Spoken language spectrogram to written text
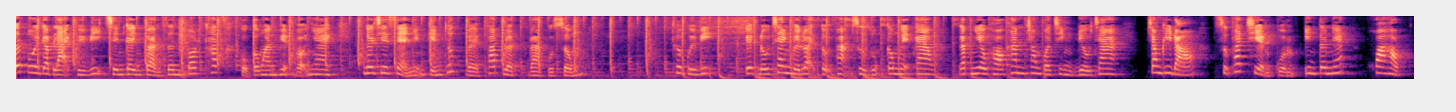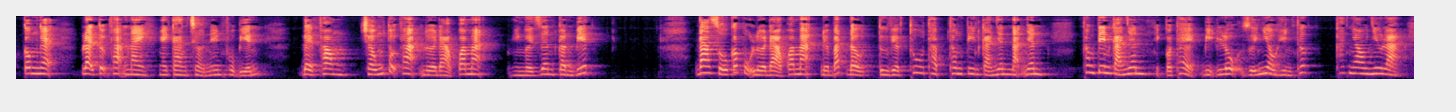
Rất vui gặp lại quý vị trên kênh Toàn dân Podcast của Công an huyện Võ Nhai, nơi chia sẻ những kiến thức về pháp luật và cuộc sống. Thưa quý vị, việc đấu tranh với loại tội phạm sử dụng công nghệ cao gặp nhiều khó khăn trong quá trình điều tra. Trong khi đó, sự phát triển của Internet, khoa học, công nghệ, loại tội phạm này ngày càng trở nên phổ biến. Để phòng, chống tội phạm lừa đảo qua mạng thì người dân cần biết Đa số các vụ lừa đảo qua mạng đều bắt đầu từ việc thu thập thông tin cá nhân nạn nhân. Thông tin cá nhân thì có thể bị lộ dưới nhiều hình thức khác nhau như là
